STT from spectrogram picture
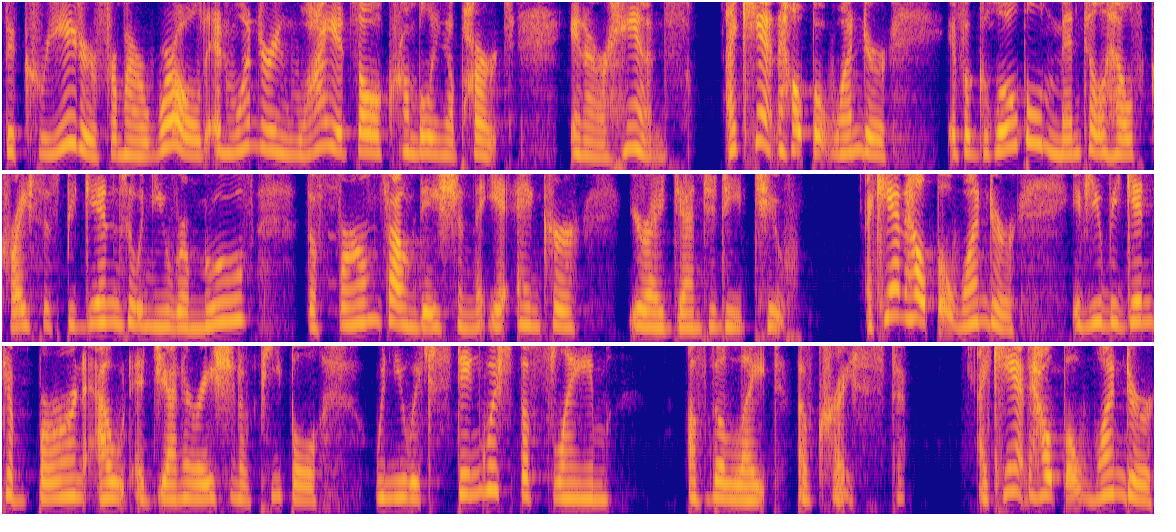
the creator from our world and wondering why it's all crumbling apart in our hands. I can't help but wonder if a global mental health crisis begins when you remove the firm foundation that you anchor your identity too. I can't help but wonder if you begin to burn out a generation of people when you extinguish the flame of the light of Christ. I can't help but wonder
